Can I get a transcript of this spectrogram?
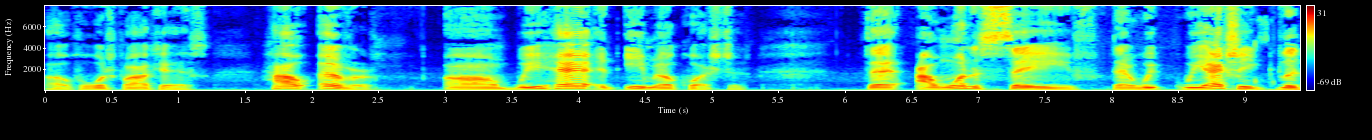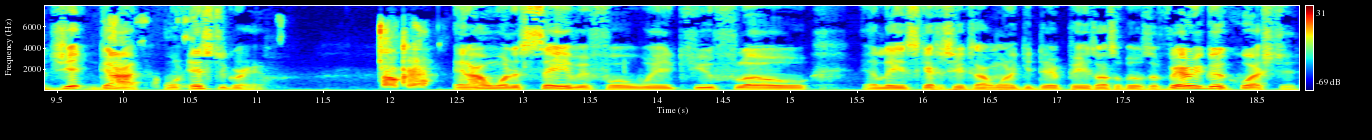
uh, for which podcast. However, um, we had an email question that I want to save that we we actually legit got on Instagram, Okay. and I want to save it for when Q Flow and Lady Sketches here because I want to get their opinions also. But it was a very good question,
